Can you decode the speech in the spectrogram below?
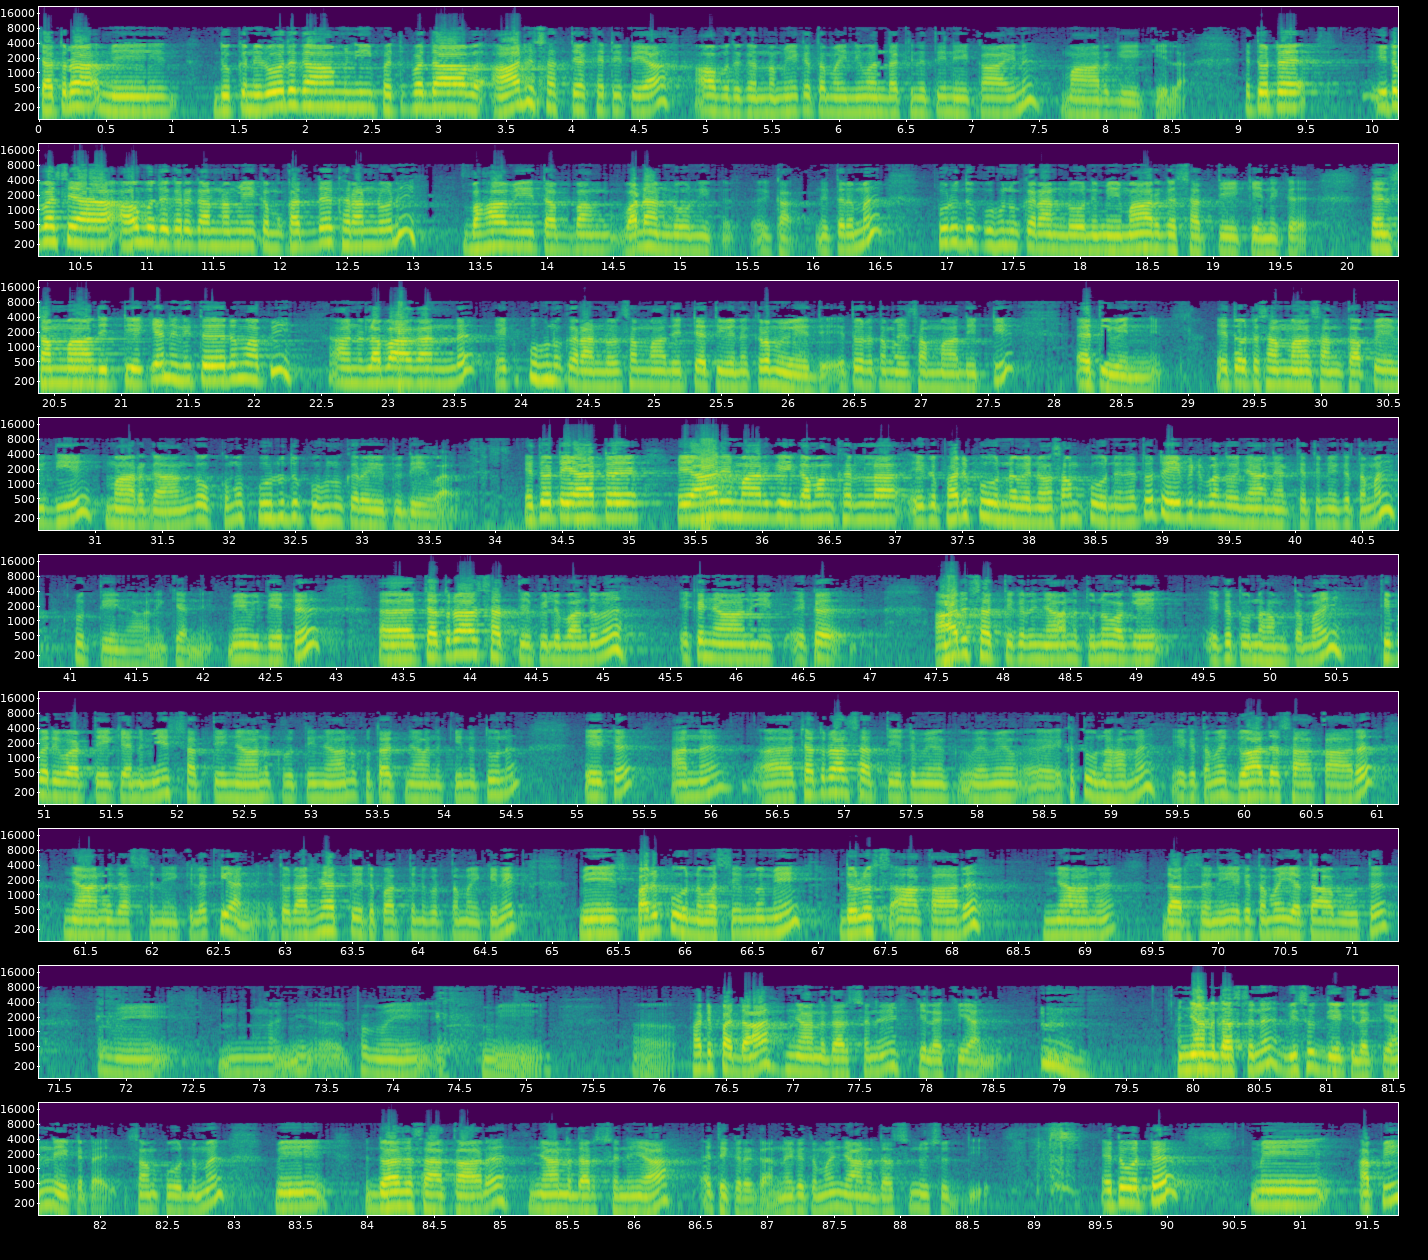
චතුරා මේ දුක නිරෝධගාමිනී ප්‍රතිපදාව ආර්ය සත්‍යයක් හැටිටයා ආබධ කරන්න මේක තමයි නිවන් දකින තින කායින මාර්ගය කියලා. එතොට ඊට පස්සේ අවබධ කරගන්න මේක මොකක්ද කරන්න ඕනේ? භාවේ තබ්බං වඩන්ඩෝනි එකක්. නිතරම පුරුදු පුහුණු කරන්න ඕනි මේ මාර්ග සත්‍යය කෙනෙක දැන් සම්මාධිට්්‍යය කියන නිතරම අපි අන ලබාගණ්ඩ එක පුහුණු කරන්න සම්මාධිට්්‍ය ඇති වෙන ක්‍රමවේද එතොර තමයි සම්මාධිට්්‍යිය ඇතිවෙන්නේ. එතොට සම්මා සංකපය විදිේ මාර්ගාංග ඔක්කොම පුරුදු පුහුණු කර යුතු දේවල්. එතොට යාට ඒ ආරි මාර්ගයේ ගමන් කරලා ඒක පරිපූර්ණ වෙනවා සම්පූර්ණය තොට ඒ පිටිබඳව ඥානයක් ඇතින එක තමයි කෘතිය ඥාන කියන්නේ. මේ විදියට චතුරා සත්‍යය පිළිබඳව එක ඥානය එක ආරි සත්‍ය කර ඥාන තුන වගේ එක තුන්න හම තමයි තිපරිවර්තය කැන මේ සත්‍ය ඥාන කෘති ඥාන කෘතත් ඥාන කියන තුන ඒක අන්න චතුරා සත්‍යයට එකතු වනහම ඒක තමයි දවාදසාකාර ඥාන දර්ශනය කියල කියන්න එතු රහත්වයට පත්වනකොට තමයි කෙනෙක් මේ පරිපූර්ණ වසෙන්ම මේ දොළොස් ආකාර ඥාන දර්ශනය එක තමයි යථභූත පටිපදා ඥාන දර්ශනය කියල කියන්න. ඥාන දස්සන විසුද්ධිය කියල කියන්නේ ඒකටයි. සම්පූර්ණම මේ දවාදසාකාර ඥාන දර්ශනයා ඇති කරගන්න එක තම ඥාන දර්ශන විසුද්ධිය. එතකොට මේ අපි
